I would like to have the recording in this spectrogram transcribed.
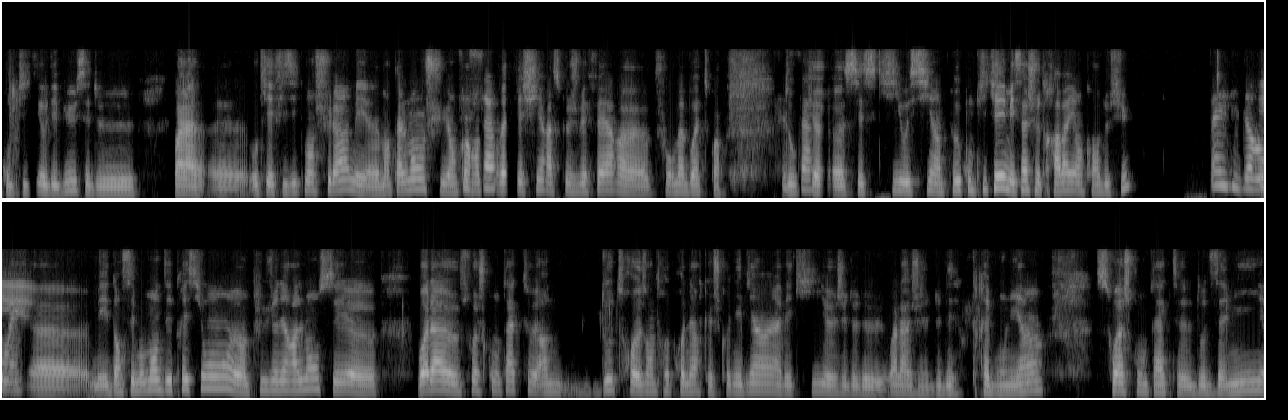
compliqué au début, c'est de voilà, OK, physiquement je suis là, mais mentalement je suis encore en train de réfléchir à ce que je vais faire, pour ma boîte, quoi. Donc c'est ce qui est aussi un peu compliqué, mais ça je travaille encore dessus Pas évident, et ouais. mais dans ces moments de dépression, plus généralement, c'est, voilà, soit je contacte, d'autres entrepreneurs que je connais bien, avec qui, j'ai de de voilà, j'ai de très bons liens, soit je contacte, d'autres amis,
